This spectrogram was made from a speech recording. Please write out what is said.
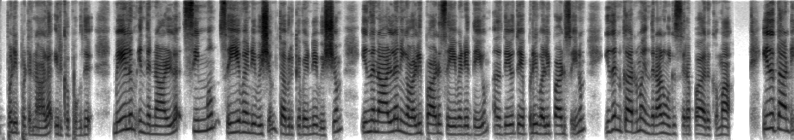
எப்படிப்பட்ட நாளா இருக்க போகுது? மேலும் இந்த நாள்ல சிம்மம் செய்ய வேண்டிய விஷயம் தவிர்க்க வேண்டிய விஷயம் இந்த நாள்ல நீங்க வழிபாடு செய்ய வேண்டிய தெய்வம் அந்த தெய்வத்தை எப்படி வழிபாடு செய்யணும்? இதன் காரணமா இந்த நாள் உங்களுக்கு சிறப்பா இருக்குமா? இதை தாண்டி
